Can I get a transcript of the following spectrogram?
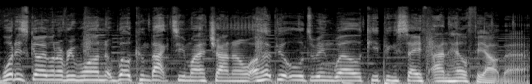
What is going on, everyone? Welcome back to my channel. I hope you're all doing well, keeping safe and healthy out there.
